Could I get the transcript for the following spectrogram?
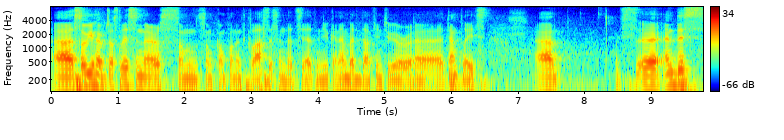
Uh, so you have just listeners, some, some component classes, and that's it. And you can embed that into your uh, templates. Uh, uh and this,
